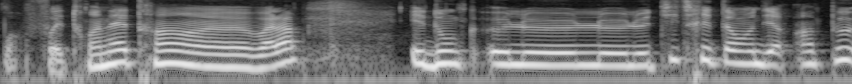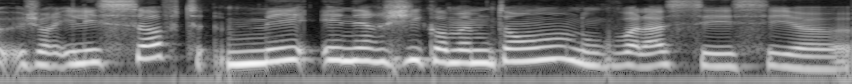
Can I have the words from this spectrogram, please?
faut, faut être honnête, hein, euh, voilà. Et donc, euh, le, le- le titre est, on va dire, un peu. Genre, il est soft, mais énergique en même temps. Donc, voilà, c'est c'est, euh,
